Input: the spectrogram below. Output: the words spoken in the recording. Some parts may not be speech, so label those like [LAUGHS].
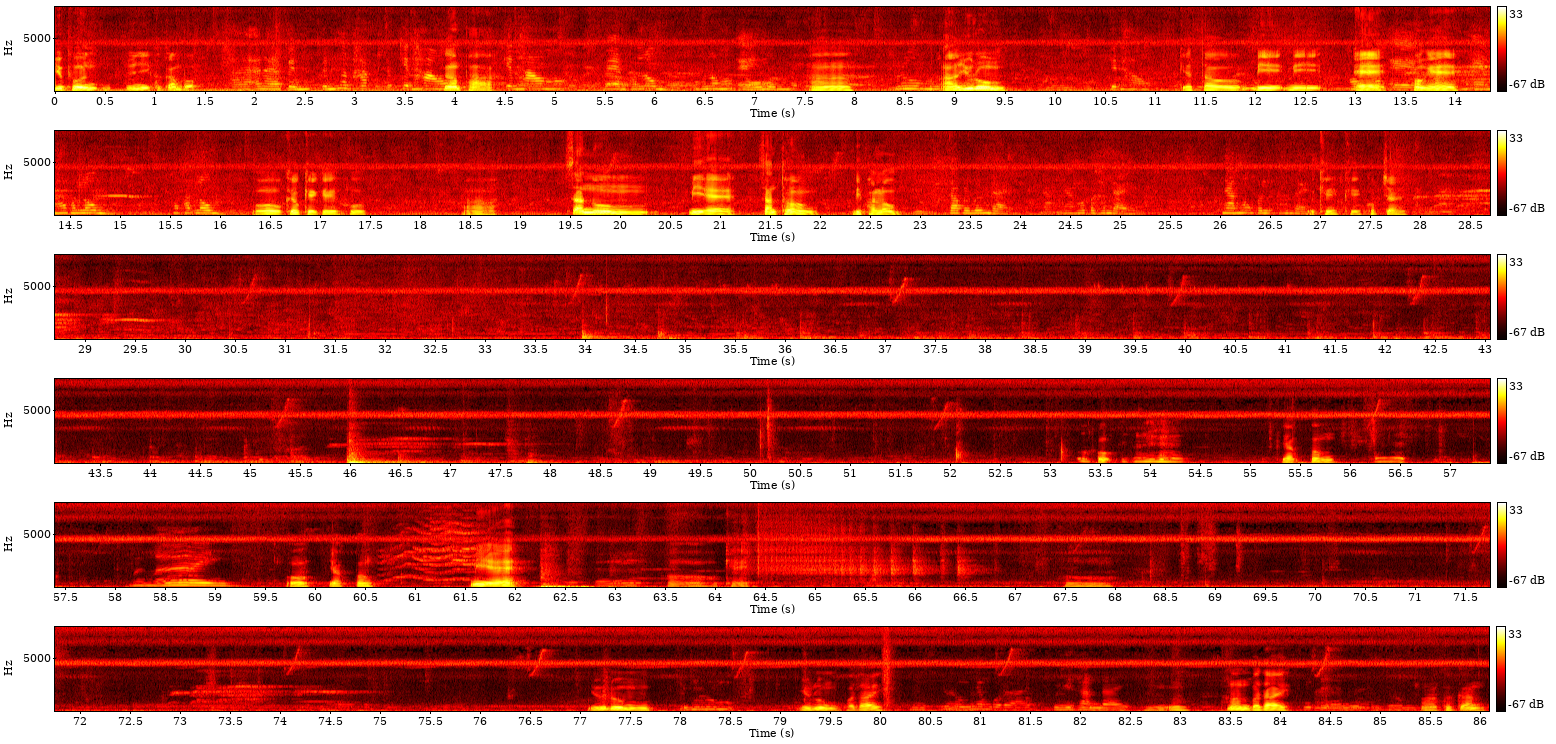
ญี่ปุ่นอยู่นี่คือกัมบอกอันนั้นเป็นเป็นเพื่อนพักจากเกตเฮาเพื่อนพักเกตเฮาแฟนพัดลมพัดลมห้องแอร์รูมอ่ารูมอ่ายูรูมเกตเฮาเกตเฮามีมีแอร์ห้องแอร์ห้องแอร์ห้องพัดลมห้องพัดลมโอเคโอเคโอเคคูอ่าซานนุมมีแอร์ซานทองมีพัดลมจะไปเบื้องใดนะนว่าไปขึ้นใด ok ok cốp trời Oh. [LAUGHS] อยากเบิ่งเบิ่งเลยโอ้อยากเบิ่งมีเอเอ๊โอเคโอ้ยูรุมยู่ลุมยูรุมพอได้ยูรุมยังบ่ได้มีทันได้นอนบ่ได้ Nah, kan.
